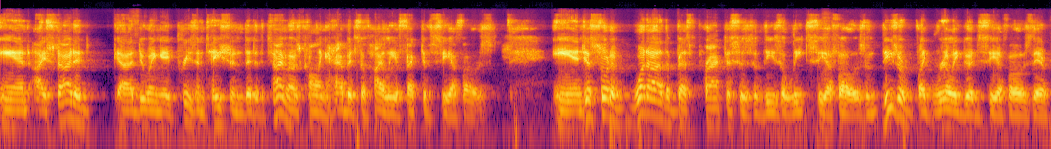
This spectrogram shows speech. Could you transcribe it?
And I started uh, doing a presentation that at the time I was calling Habits of Highly Effective CFOs. And just sort of what are the best practices of these elite CFOs? And these are like really good CFOs. They're,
